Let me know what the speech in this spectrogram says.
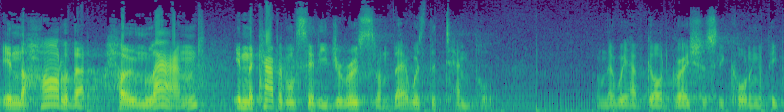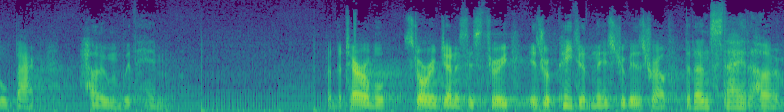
in the heart of that homeland, in the capital city, Jerusalem. There was the temple. And there we have God graciously calling a people back home with Him. But the terrible story of Genesis 3 is repeated in the history of Israel. They don't stay at home,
